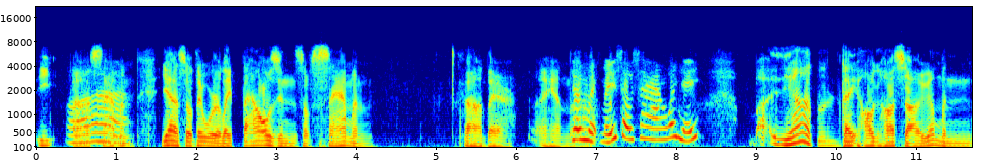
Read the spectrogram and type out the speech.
eat uh, Ah. salmon. Yeah, so there were like thousands of salmon uh, there. And uh, Mỹ, Mỹ sâu sang quá nhỉ? Yeah, tại họ họ sợ á mình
